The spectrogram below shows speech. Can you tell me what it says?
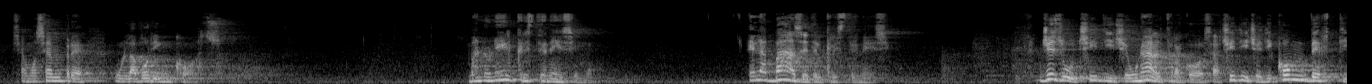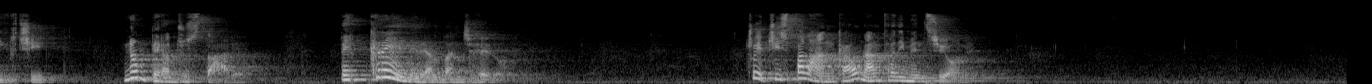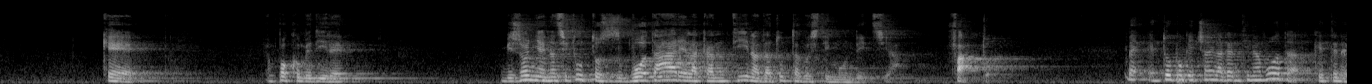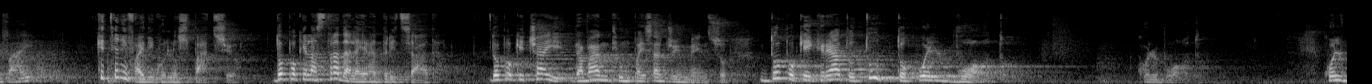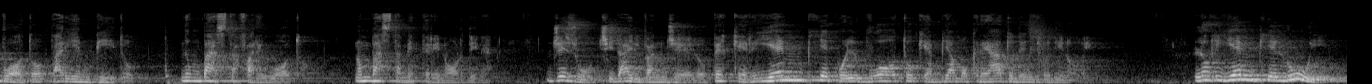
siamo sempre un lavoro in corso. Ma non è il cristianesimo, è la base del cristianesimo. Gesù ci dice un'altra cosa, ci dice di convertirci non per aggiustare, per credere al Vangelo. Cioè ci spalanca un'altra dimensione, che è un po' come dire, bisogna innanzitutto svuotare la cantina da tutta questa immondizia. Fatto. Beh, e dopo che c'hai la cantina vuota, che te ne fai? Che te ne fai di quello spazio? Dopo che la strada l'hai raddrizzata? dopo che c'hai davanti un paesaggio immenso, dopo che hai creato tutto quel vuoto, quel vuoto, quel vuoto va riempito. Non basta fare vuoto, non basta mettere in ordine. Gesù ci dà il Vangelo perché riempie quel vuoto che abbiamo creato dentro di noi. Lo riempie Lui.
